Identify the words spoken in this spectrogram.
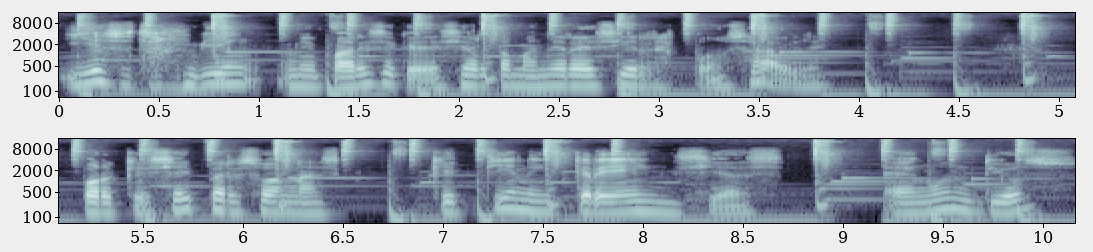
Y eso también me parece que de cierta manera es irresponsable. Porque si hay personas que tienen creencias en un Dios,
